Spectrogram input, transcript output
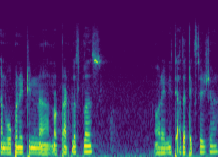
and open it in uh, notepad++ or any other text editor.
